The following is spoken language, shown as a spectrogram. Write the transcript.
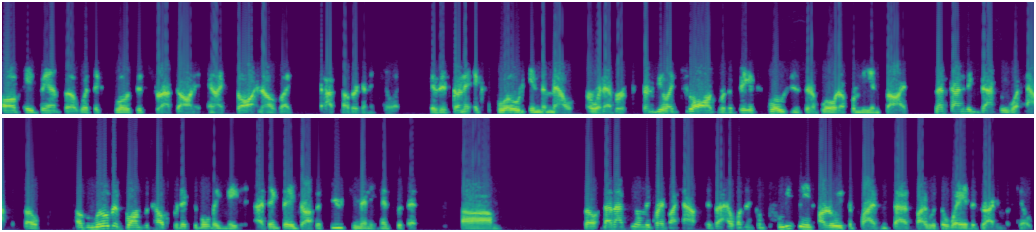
of a bantha with explosives strapped on it, and I saw it and I was like, "That's how they're going to kill it. Is it." it's going to explode in the mouth or whatever. It's going to be like Jaws, where the big explosion is going to blow it up from the inside. That's kind of exactly what happened. So I was a little bit bummed with how predictable they made it. I think they dropped a few too many hints with it. Um, so that, that's the only gripe I have is that I wasn't completely and utterly surprised and satisfied with the way the dragon was killed.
